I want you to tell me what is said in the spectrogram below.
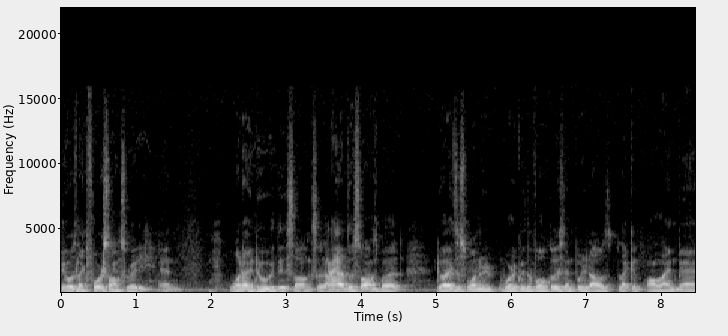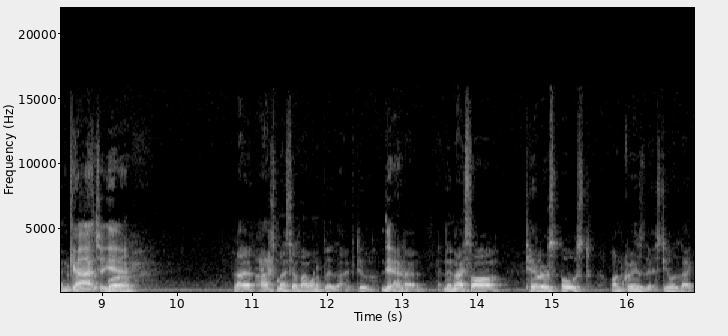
it was like four songs ready, and what I do with these songs. So I have the songs, but do I just want to work with a vocalist and put it out like an online band? Gotcha, yeah. I asked myself, I want to play live too. Yeah. And, I, and then I saw Taylor's post on Craigslist. He was like,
